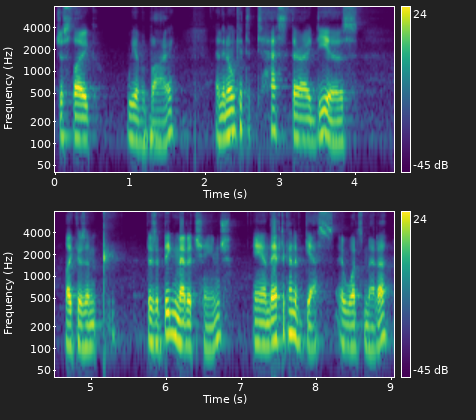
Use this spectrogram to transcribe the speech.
just like we have a bye, and they don't get to test their ideas. Like there's a there's a big meta change, and they have to kind of guess at what's meta,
